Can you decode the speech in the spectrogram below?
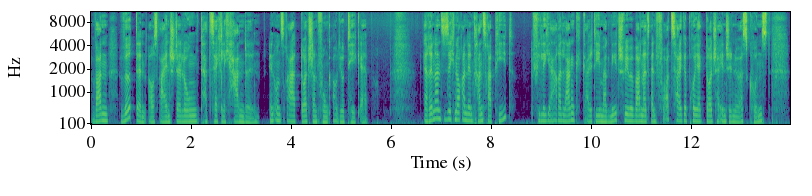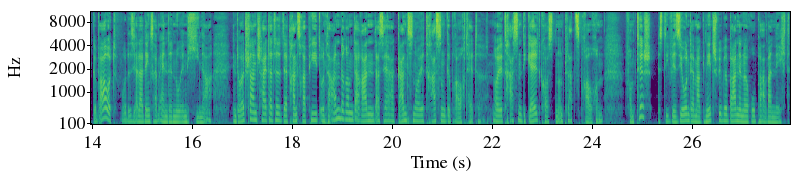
wann wird denn aus Einstellungen tatsächlich Handeln in unserer Deutschlandfunk Audiothek App. Erinnern Sie sich noch an den Transrapid? Viele Jahre lang galt die Magnetschwebebahn als ein Vorzeigeprojekt deutscher Ingenieurskunst. Gebaut wurde sie allerdings am Ende nur in China. In Deutschland scheiterte der Transrapid unter anderem daran, dass er ganz neue Trassen gebraucht hätte. Neue Trassen, die Geld kosten und Platz brauchen. Vom Tisch ist die Vision der Magnetschwebebahn in Europa aber nicht.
